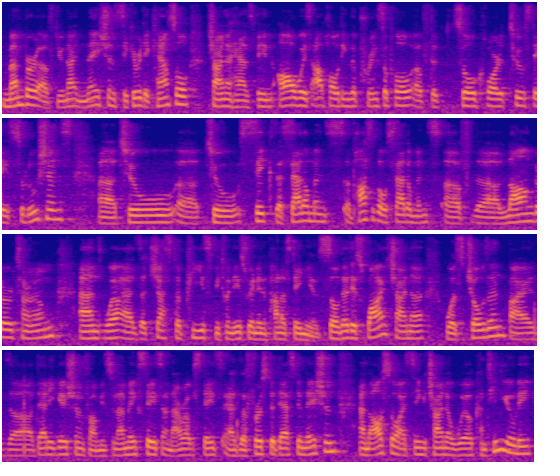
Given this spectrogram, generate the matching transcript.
member of the United Nations Security Council, China has been always upholding the principle of the so-called two-state solutions uh, to uh, to seek the settlements, uh, possible settlements of the longer term, and well as a just peace between Israel and Palestinians. So that is why China was chosen by the delegation from Islamic states and Arab states as the first destination. And also, I think China will continually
